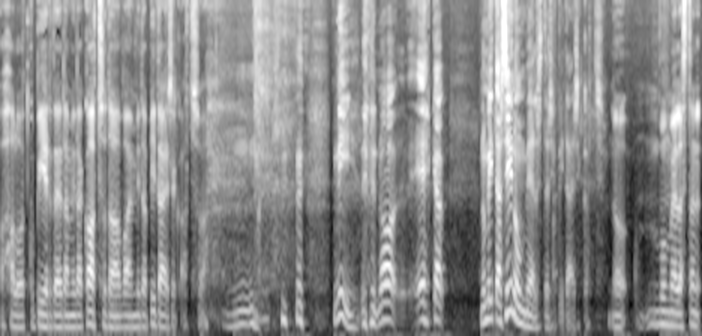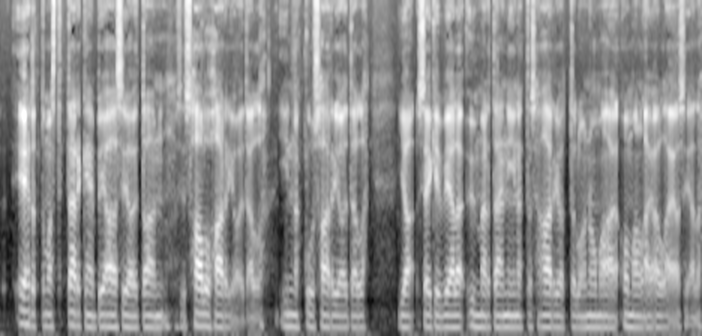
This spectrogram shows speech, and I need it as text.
haluatko piirteitä, mitä katsotaan vai mitä pitäisi katsoa? niin, no ehkä, no mitä sinun mielestäsi pitäisi katsoa? No mun mielestä ehdottomasti tärkeimpiä asioita on siis halu harjoitella, innokkuus harjoitella ja sekin vielä ymmärtää niin, että se harjoittelu on oma, omalla ajalla ja siellä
